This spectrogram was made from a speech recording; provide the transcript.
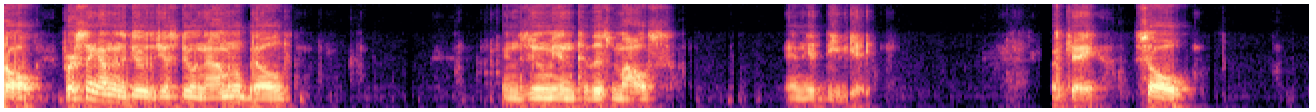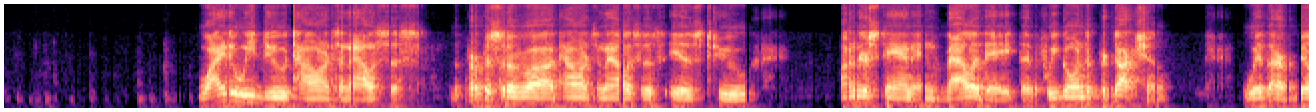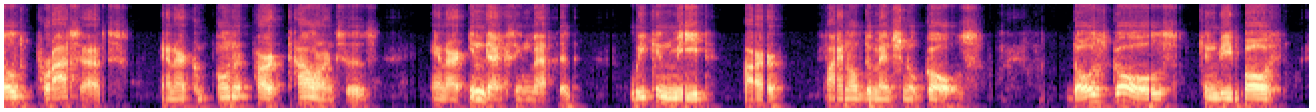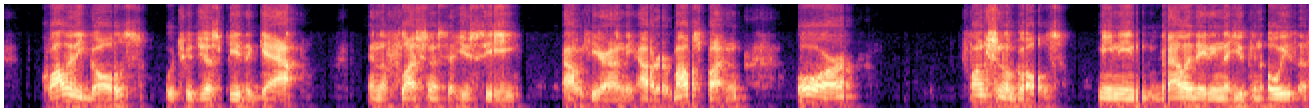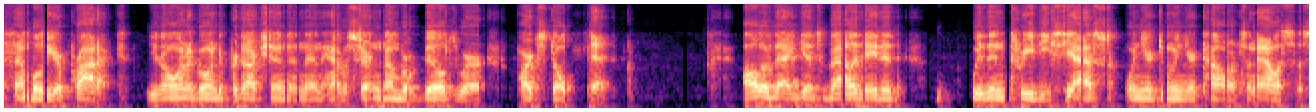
So first thing I'm going to do is just do a nominal build and zoom into this mouse and hit deviate. Okay, so why do we do tolerance analysis? The purpose of uh, tolerance analysis is to understand and validate that if we go into production with our build process and our component part tolerances and our indexing method, we can meet our final dimensional goals. Those goals can be both quality goals, which would just be the gap and the flushness that you see out here on the outer mouse button, or functional goals, meaning validating that you can always assemble your product. You don't want to go into production and then have a certain number of builds where parts don't fit. All of that gets validated within 3DCS when you're doing your tolerance analysis.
